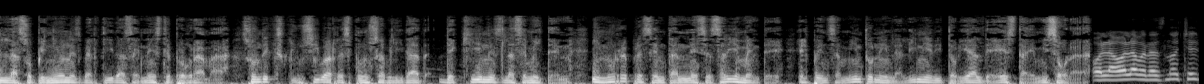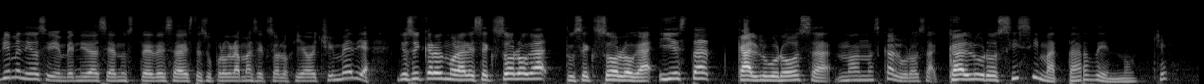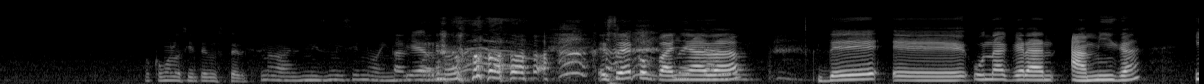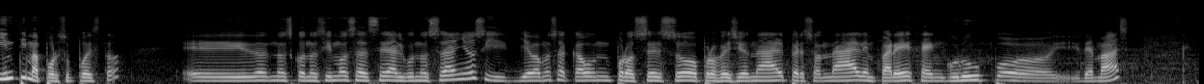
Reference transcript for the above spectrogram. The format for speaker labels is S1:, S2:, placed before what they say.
S1: Las opiniones vertidas en este programa son de exclusiva responsabilidad de quienes las emiten y no representan necesariamente el pensamiento ni la línea editorial de esta emisora.
S2: Hola, hola, buenas noches. Bienvenidos y bienvenidas sean ustedes a este su programa Sexología 8 y media. Yo soy Carmen Morales, sexóloga, tu sexóloga, y esta calurosa, no, no es calurosa, calurosísima tarde-noche ¿O cómo lo sienten ustedes?
S3: No, el mismísimo infierno.
S2: Estoy acompañada de eh, una gran amiga, íntima por supuesto. Eh, nos conocimos hace algunos años y llevamos a cabo un proceso profesional, personal, en pareja, en grupo y demás.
